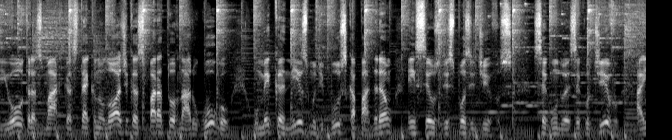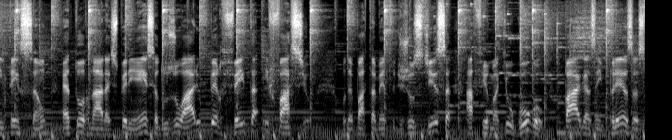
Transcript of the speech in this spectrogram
e outras marcas tecnológicas para tornar o Google o mecanismo de busca padrão em seus dispositivos. Segundo o executivo, a intenção é tornar a experiência do usuário perfeita e fácil. O Departamento de Justiça afirma que o Google paga as empresas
